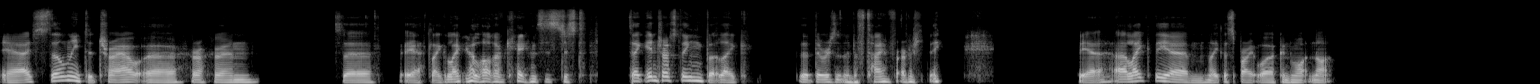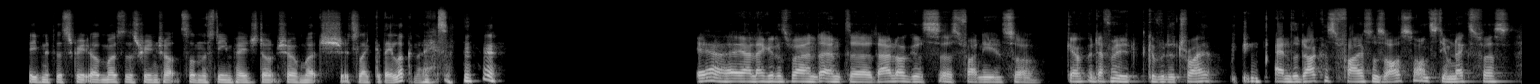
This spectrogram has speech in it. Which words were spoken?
Yeah, I still need to try out uh, Rakuen. It's uh, yeah, like like a lot of games, it's just like interesting, but like that there isn't enough time for everything. But yeah, I like the um like the sprite work and whatnot. Even if the screen, uh, most of the screenshots on the Steam page don't show much, it's like they look nice. yeah, I like it as well, and and the dialogue is is funny, so definitely give it a try. and the Darkest Files is also on Steam Next Fest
